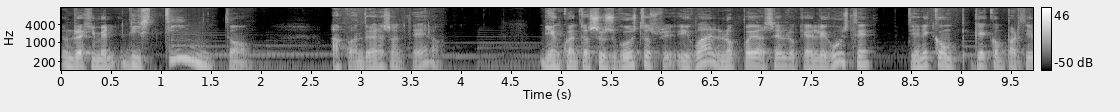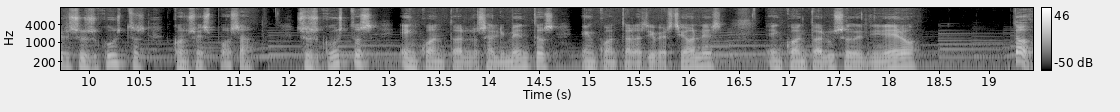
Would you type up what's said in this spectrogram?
un régimen distinto a cuando era soltero. Y en cuanto a sus gustos, igual, no puede hacer lo que a él le guste. Tiene que compartir sus gustos con su esposa. Sus gustos en cuanto a los alimentos, en cuanto a las diversiones, en cuanto al uso del dinero. Todo.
